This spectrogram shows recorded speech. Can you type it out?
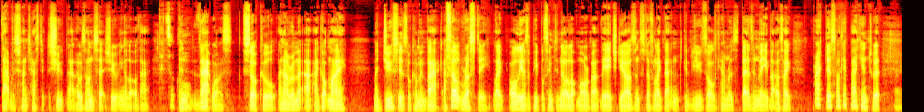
that was fantastic to shoot that. I was on set shooting a lot of that. That's so cool. And that was so cool. And I remember I got my my juices were coming back. I felt rusty. Like all the other people seemed to know a lot more about the HDRs and stuff like that, and could use all the cameras better than me. But I was like, practice. I'll get back into it. Right.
